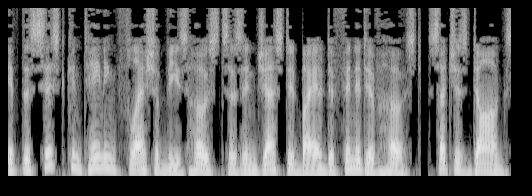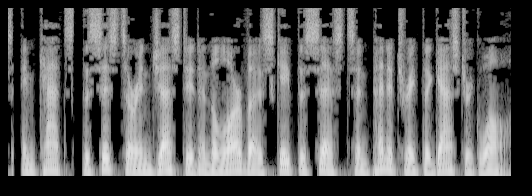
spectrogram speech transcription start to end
If the cyst containing flesh of these hosts is ingested by a definitive host, such as dogs, and cats, the cysts are ingested and the larvae escape the cysts and penetrate the gastric wall.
